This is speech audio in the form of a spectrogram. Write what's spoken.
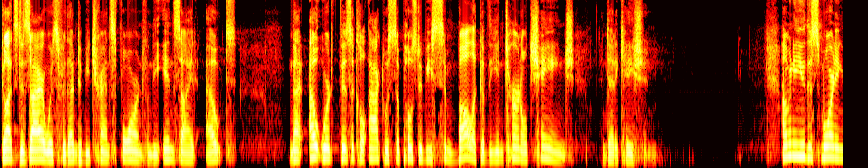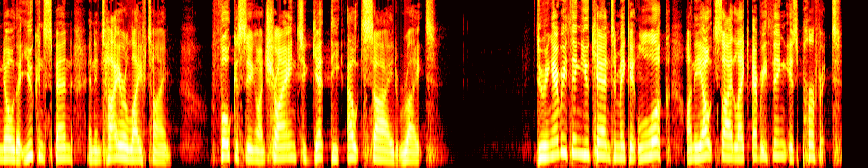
God's desire was for them to be transformed from the inside out. And that outward physical act was supposed to be symbolic of the internal change and dedication. How many of you this morning know that you can spend an entire lifetime focusing on trying to get the outside right? Doing everything you can to make it look on the outside like everything is perfect.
